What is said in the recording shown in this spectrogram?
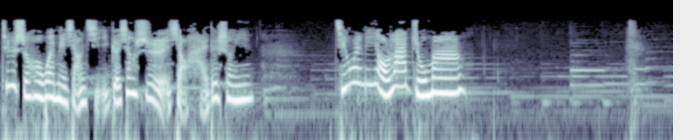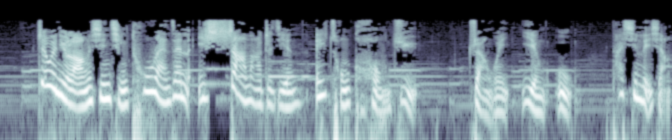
这个时候，外面响起一个像是小孩的声音：“请问你有蜡烛吗？”这位女郎心情突然在那一刹那之间，哎，从恐惧转为厌恶。她心里想：“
